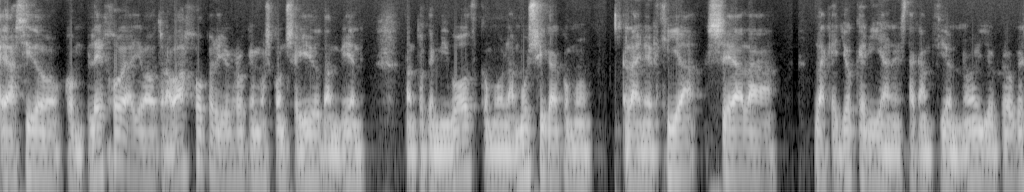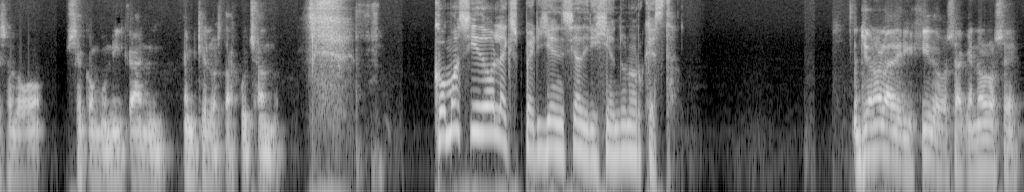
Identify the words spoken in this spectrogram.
ha sido complejo, ha llevado trabajo, pero yo creo que hemos conseguido también, tanto que mi voz como la música, como la energía, sea la, la que yo quería en esta canción, ¿no? Y yo creo que eso luego se comunica en, en quien lo está escuchando. ¿Cómo ha sido la experiencia dirigiendo una orquesta? Yo no la he dirigido, o sea que no lo sé.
